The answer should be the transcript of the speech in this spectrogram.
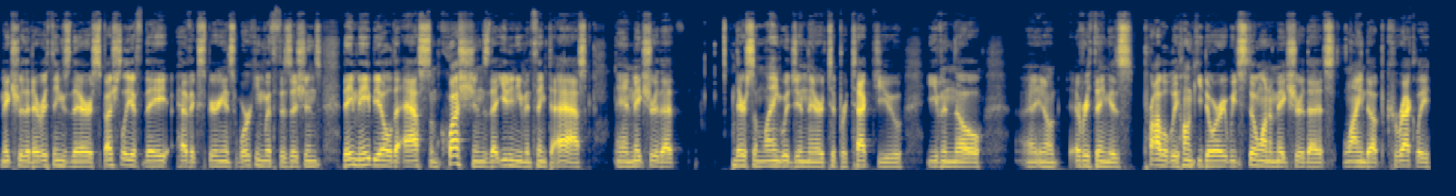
Make sure that everything's there, especially if they have experience working with physicians. They may be able to ask some questions that you didn't even think to ask, and make sure that there's some language in there to protect you, even though uh, you know everything is probably hunky dory. We still want to make sure that it's lined up correctly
